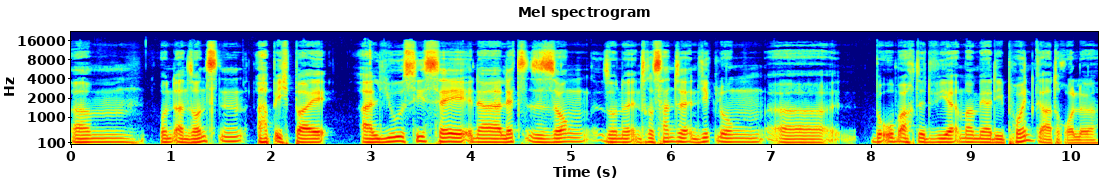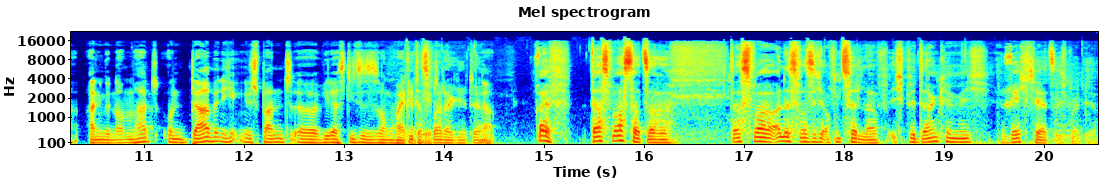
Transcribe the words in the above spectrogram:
Ähm, und ansonsten habe ich bei Aliou Cisse in der letzten Saison so eine interessante Entwicklung äh, beobachtet, wie er immer mehr die Point Guard Rolle angenommen hat. Und da bin ich gespannt, äh, wie das diese Saison Wie weitergeht. das weitergeht, ja. Ja. Ralf, das war's Tatsache. Das war alles, was ich auf dem Zettel habe. Ich bedanke mich recht herzlich bei dir,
